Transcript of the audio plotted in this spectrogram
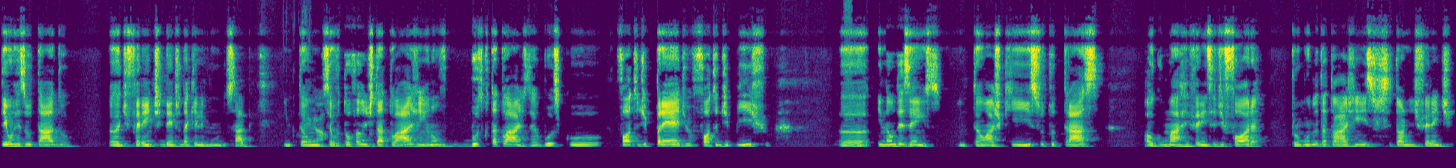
ter um resultado uh, diferente dentro daquele mundo, sabe? Então, Legal. se eu estou falando de tatuagem, eu não busco tatuagens, eu busco foto de prédio, foto de bicho uh, e não desenhos. Então, acho que isso tu traz alguma referência de fora para o mundo da tatuagem isso se torna diferente,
